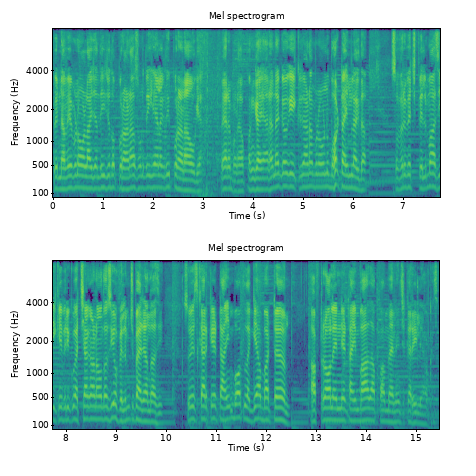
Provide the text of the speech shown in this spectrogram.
ਫਿਰ ਨਵੇਂ ਬਣਾਉਣ ਲੱਗ ਜਾਂਦੇ ਸੀ, ਜਦੋਂ ਪੁਰਾਣਾ ਸੁਣਦੇ ਸੀ, ਐਂ ਲੱਗਦਾ ਪੁਰਾਣਾ ਹੋ ਗਿਆ। ਮੈਂ ਯਾਰ ਬੜਾ ਪੰਗਾ ਯਾਰ, ਹਨਾ? ਕਿਉਂਕਿ ਇੱਕ ਗਾਣਾ ਬਣਾਉਣ ਨੂੰ ਬਹੁਤ ਟਾਈਮ ਲੱਗਦਾ। ਸੋ ਫਿਰ ਵਿੱਚ ਫਿਲਮਾਂ ਸੀ, ਕਈ ਵਾਰੀ ਕੋਈ ਅੱਛਾ ਗਾਣਾ ਆਉਂਦਾ ਸੀ, ਉਹ ਫਿਲਮ 'ਚ ਪੈ ਜਾਂਦਾ ਸੀ। ਸੋ ਇਸ ਕਰਕੇ ਟਾਈਮ ਬਹੁਤ ਲੱਗਿਆ ਬਟ ਆਫਟਰ ਆਲ ਇੰਨੇ ਟਾਈਮ ਬਾਅਦ ਆਪਾਂ ਮੈਨੇਜ ਕਰ ਹੀ ਲਿਆ ਉਹ ਸਭ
